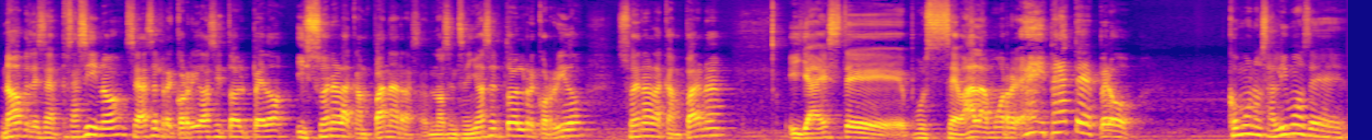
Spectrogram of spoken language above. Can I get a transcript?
No, pues, pues así, ¿no? Se hace el recorrido así todo el pedo y suena la campana, raza. Nos enseñó a hacer todo el recorrido, suena la campana y ya este, pues se va la morra. ¡Ey, espérate! Pero, ¿cómo nos salimos de,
